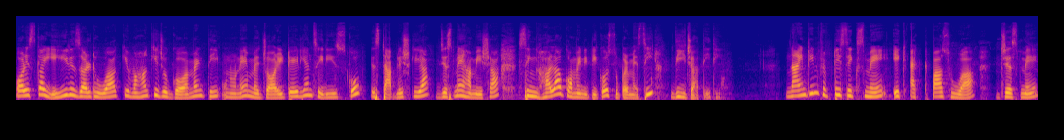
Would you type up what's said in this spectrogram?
और इसका यही रिज़ल्ट हुआ कि वहाँ की जो गवर्नमेंट थी, उन्होंने मेजॉरिटेरियन सीरीज़ को इस्टेब्लिश किया, जिसमें हमेशा सिंघाला कम्युनिटी को सुपरमेसी दी जाती थी। 1956 में एक एक्ट पास हुआ, जिसमें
